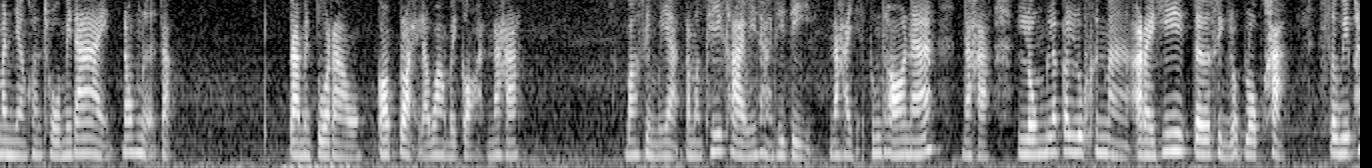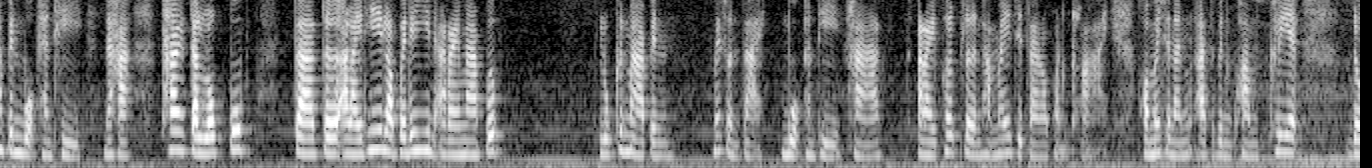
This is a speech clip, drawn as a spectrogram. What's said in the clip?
มันยังควบคุมไม่ได้ นอกเหนือจากการเป็นตัวเราก็ปล่อยและวางไปก่อนนะคะ บางสิ่งบางอย่างกำลังคลี่คลายไปในทางที่ดีนะคะอย่าเพิ่งท้อนะนะคะ ล้มแล้วก็ลุกขึ้นมา อะไรที่เจอสิ่งลบๆค่ะสวิปให้เป็นบวกทันทีนะคะ ถ้าจะลบปุ๊บจะเจออะไรที่เราไปได้ยินอะไรมาปุ๊บ ลุกขึ้นมาเป็นไม่สนใจบวกทันทีหาอะไรเพลิดเพลินทำให้จิตใจเราผ่อนคลาย เพราะไม่ฉะนั้นอาจจะเป็นความเครียดโด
